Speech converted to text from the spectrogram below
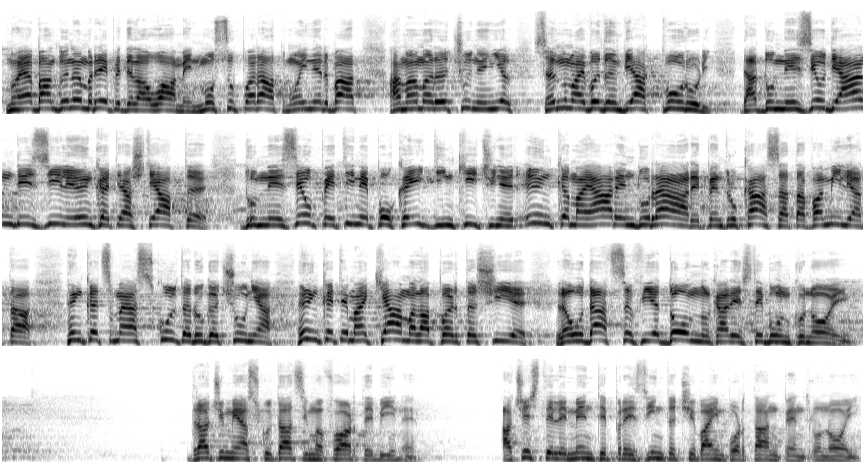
Noi abandonăm repede la oameni. M-a supărat, m-a enervat, am amărăciune în el, să nu mai văd în viac pururi. Dar Dumnezeu de ani de zile încă te așteaptă. Dumnezeu pe tine pocăit din chicineri, încă mai are îndurare pentru casa ta, familia ta, încă îți mai ascultă rugăciunea, încă te mai cheamă la părtășie. Lăudați să fie Domnul care este bun cu noi. Dragii mei, ascultați-mă foarte bine. Aceste elemente prezintă ceva important pentru noi.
